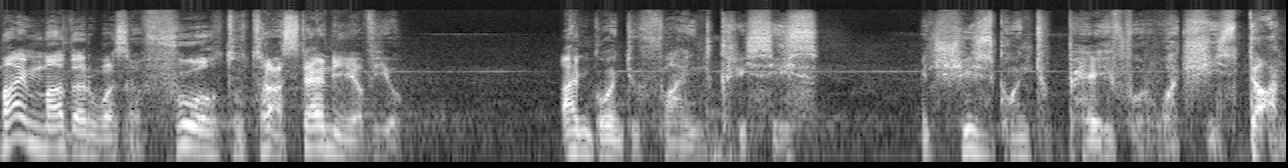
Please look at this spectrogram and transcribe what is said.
My mother was a fool to trust any of you. I'm going to find Chrysis, and she's going to pay for what she's done.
